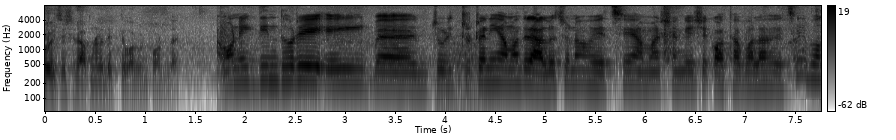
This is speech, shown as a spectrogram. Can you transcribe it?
রয়েছে সেটা আপনারা দেখতে পারবেন পর্দায়। অনেক দিন ধরে এই চরিত্রটা নিয়ে আমাদের আলোচনা হয়েছে। আমার সঙ্গে এসে কথা বলা হয়েছে এবং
